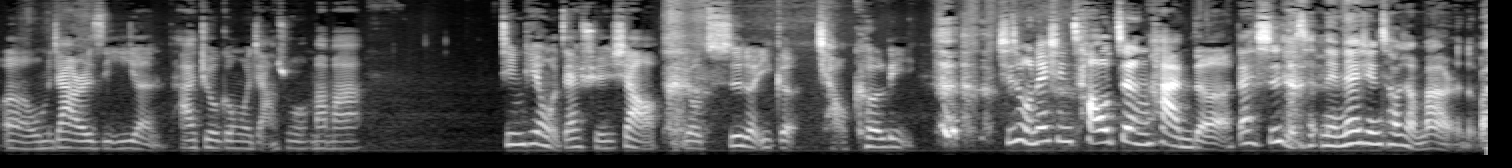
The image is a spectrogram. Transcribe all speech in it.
呃，我们家儿子伊恩他就跟我讲说，妈妈。今天我在学校有吃了一个巧克力，其实我内心超震撼的，但是你内心超想骂人的吧？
